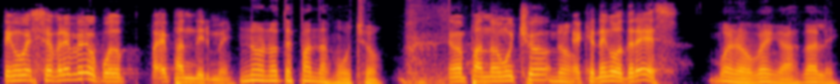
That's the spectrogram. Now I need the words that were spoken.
¿Tengo que ser breve o puedo expandirme? No, no te expandas mucho. ¿No me expando mucho? Es que tengo tres. Bueno, venga, dale.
